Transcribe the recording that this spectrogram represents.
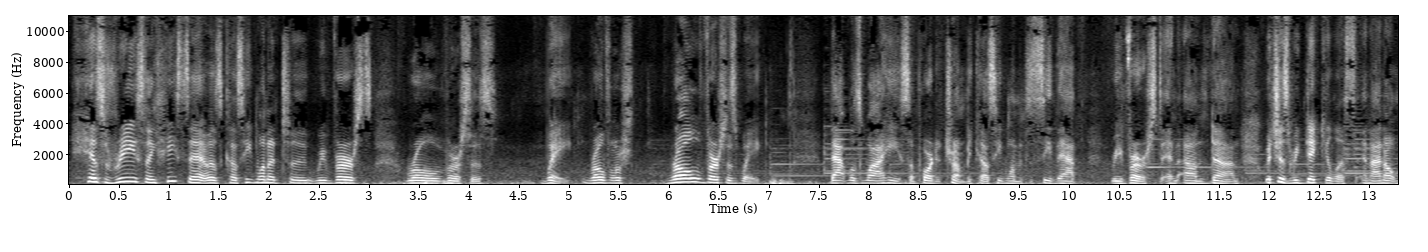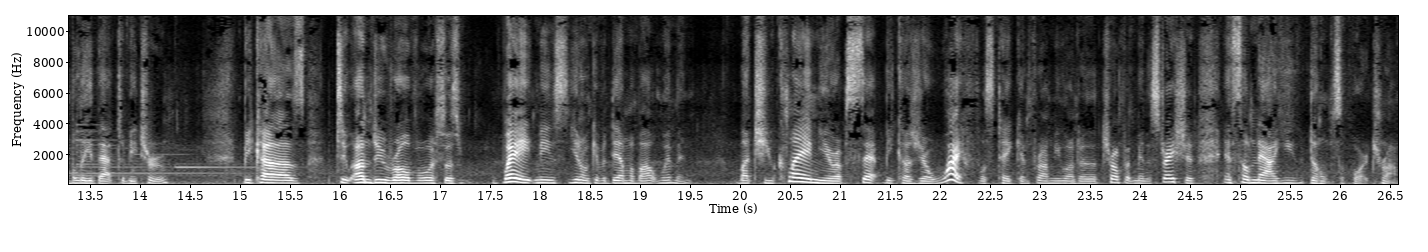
His reasoning, he said, was because he wanted to reverse Roe versus Wade. Roe versus, Roe versus Wade. That was why he supported Trump because he wanted to see that reversed and undone, which is ridiculous, and I don't believe that to be true. Because to undo Roe versus Wade means you don't give a damn about women. But you claim you're upset because your wife was taken from you under the Trump administration, and so now you don't support Trump.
